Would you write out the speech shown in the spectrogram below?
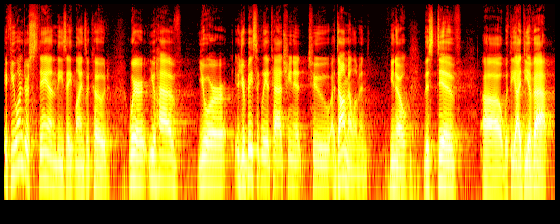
if you understand these eight lines of code, where you have your, you're basically attaching it to a DOM element, you know, this div uh, with the ID of app,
